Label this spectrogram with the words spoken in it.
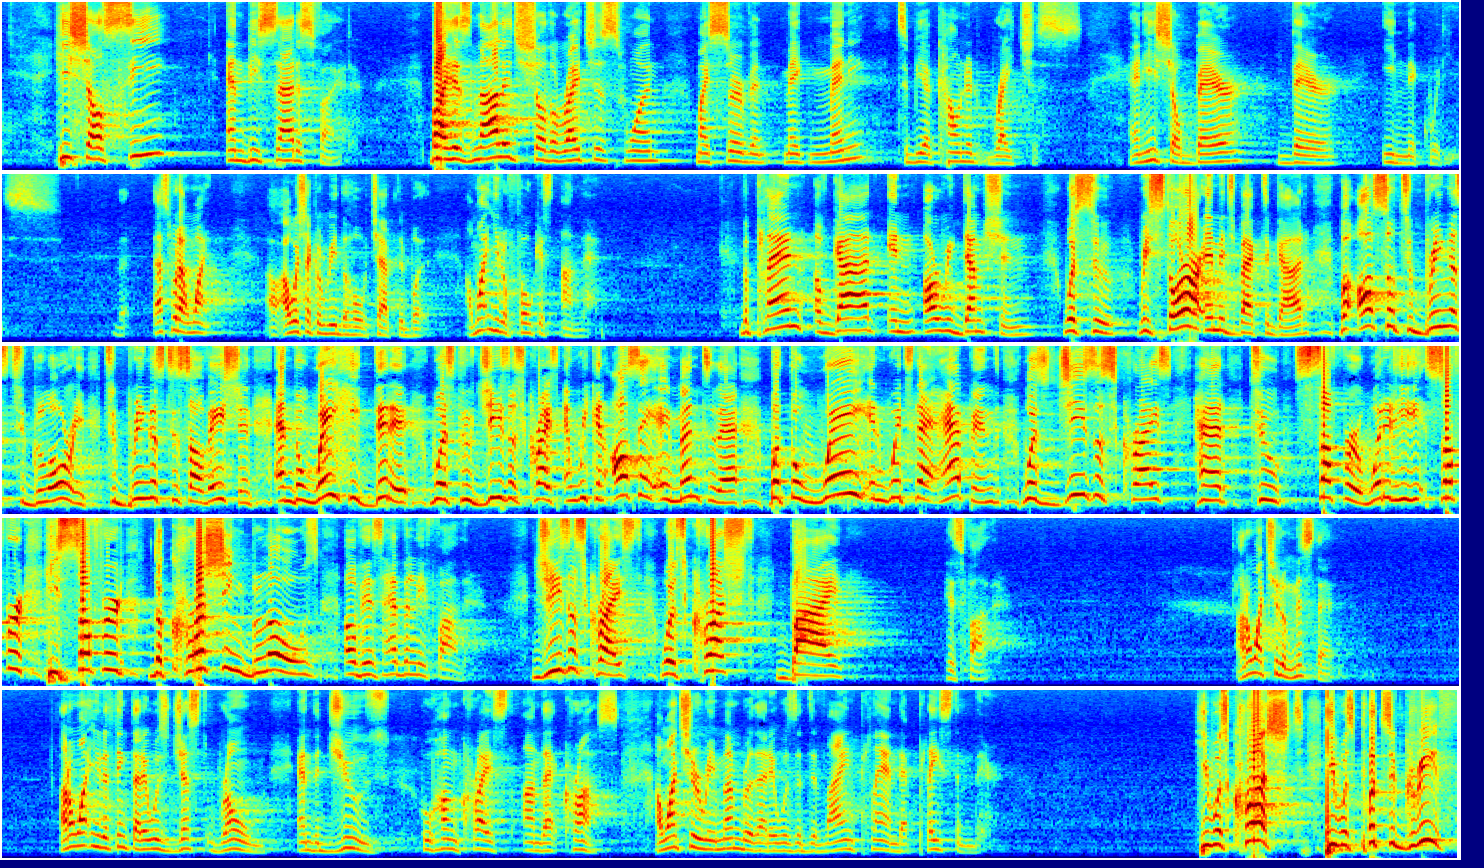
he shall see and be satisfied. By his knowledge shall the righteous one my servant, make many to be accounted righteous, and he shall bear their iniquities. That's what I want. I wish I could read the whole chapter, but I want you to focus on that. The plan of God in our redemption was to restore our image back to God, but also to bring us to glory, to bring us to salvation. And the way He did it was through Jesus Christ. And we can all say amen to that. But the way in which that happened was Jesus Christ had to suffer. What did He suffer? He suffered the crushing blows of His Heavenly Father. Jesus Christ was crushed by His Father. I don't want you to miss that. I don't want you to think that it was just Rome and the Jews who hung Christ on that cross. I want you to remember that it was a divine plan that placed him there. He was crushed, he was put to grief.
